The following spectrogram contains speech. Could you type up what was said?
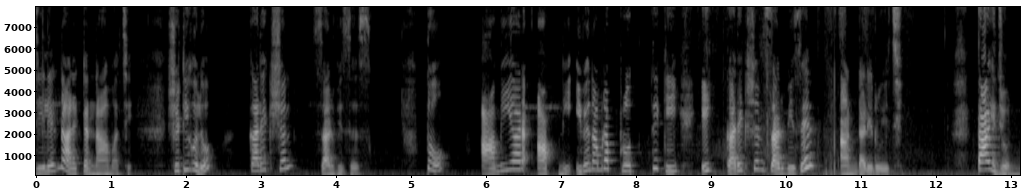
জেলের না আরেকটা নাম আছে। সেটি হলো কারেকশন সার্ভিসেস তো আমি আর আপনি ইভেন আমরা প্রত্যেকেই এই কারেকশন সার্ভিসের আন্ডারে রয়েছি। তাই জন্য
